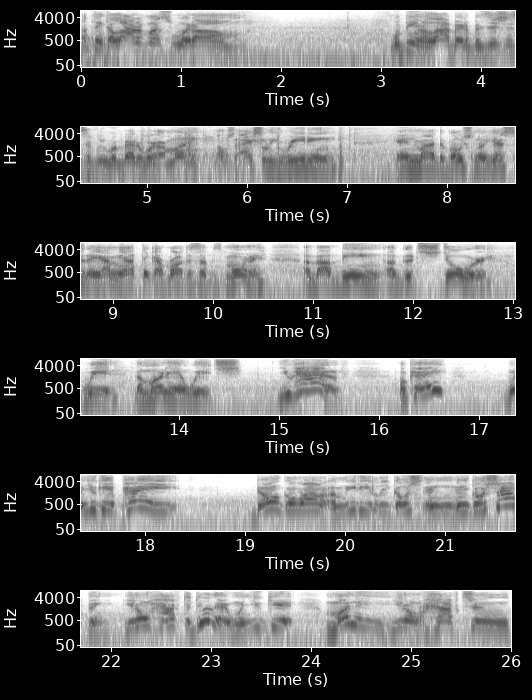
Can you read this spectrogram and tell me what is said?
I think a lot of us would um would be in a lot better positions if we were better with our money. I was actually reading in my devotional yesterday, I mean, I think I brought this up this morning about being a good steward with the money in which you have. Okay? When you get paid, don't go out immediately go and, and go shopping. You don't have to do that. When you get money, you don't have to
